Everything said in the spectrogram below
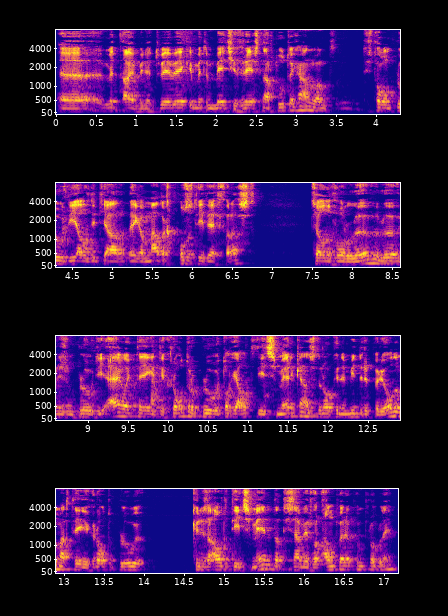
uh, met, ah, binnen twee weken met een beetje vrees naartoe te gaan. Want het is toch een ploeg die al dit jaar regelmatig positief heeft verrast. Hetzelfde voor Leuven. Leuven is een ploeg die eigenlijk tegen de grotere ploegen toch altijd iets meer kan. Ze zitten ook in een mindere periode, maar tegen grote ploegen kunnen ze altijd iets meer. Dat is dan weer voor Antwerpen een probleem.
